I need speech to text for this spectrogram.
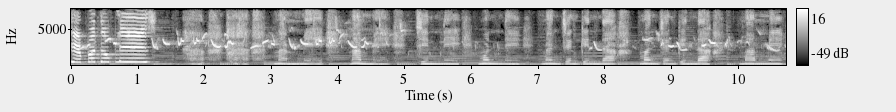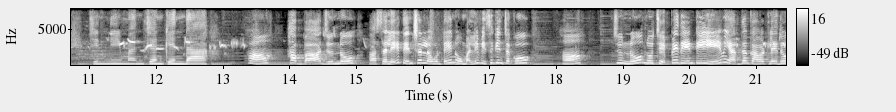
చెప్పద్దు ప్లీజ్ మమ్మీ మమ్మీ చిన్ని మున్ని మంచం కింద మంచం కింద మమ్మీ చిన్ని మంచం కింద అబ్బా జున్ను అసలే టెన్షన్లో ఉంటే నువ్వు మళ్ళీ విసిగించకు. జున్ను నువ్వు చెప్పేదేంటి? ఏమీ అర్థం కావట్లేదు.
